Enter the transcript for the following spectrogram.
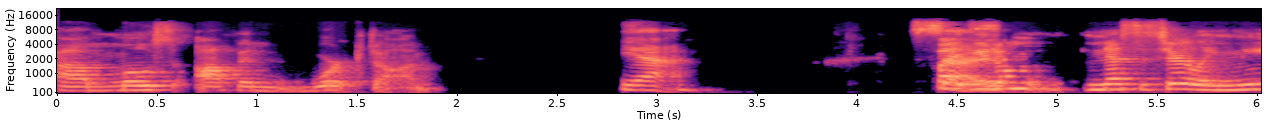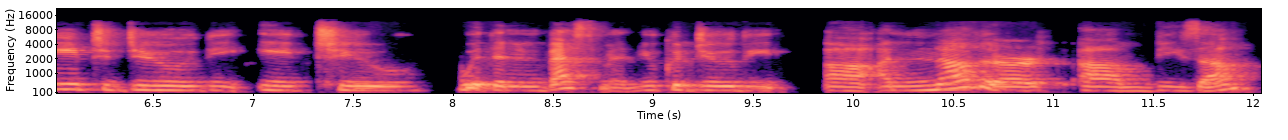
um, most often worked on. Yeah, so, but you don't necessarily need to do the E2 with an investment. You could do the uh, another um, visa,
